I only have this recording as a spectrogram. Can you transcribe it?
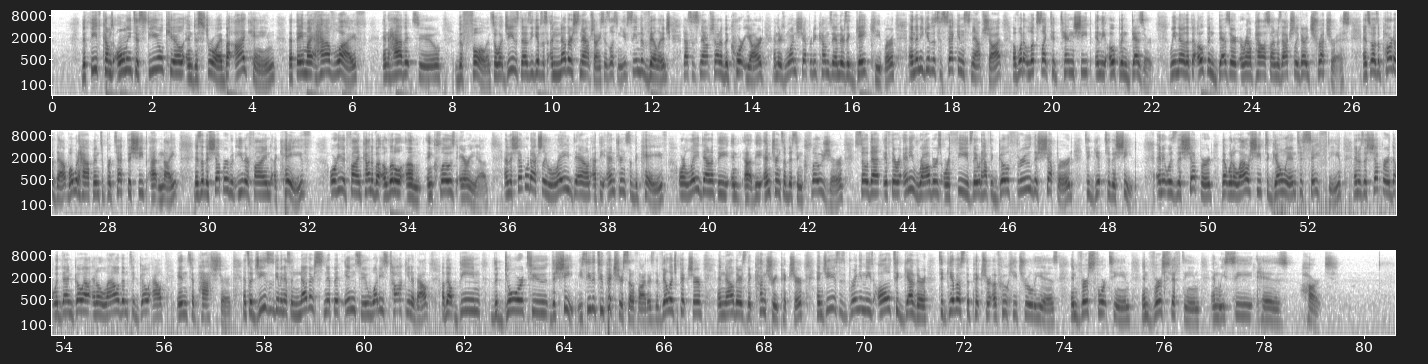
The thief comes only to steal, kill, and destroy, but I came that they might have life and have it to the full. And so, what Jesus does, he gives us another snapshot. He says, Listen, you've seen the village. That's a snapshot of the courtyard. And there's one shepherd who comes in, there's a gatekeeper. And then he gives us a second snapshot of what it looks like to tend sheep in the open desert. We know that the open desert around Palestine was actually very treacherous. And so, as a part of that, what would happen to protect the sheep at night is that the shepherd would either find a cave or he would find kind of a, a little um, enclosed area. And the shepherd actually laid down at the entrance of the cave or laid down at the, in, uh, the entrance of this enclosure so that if there were any robbers or thieves, they would have to go through the shepherd to get to the sheep. And it was the shepherd that would allow sheep to go into safety. And it was the shepherd that would then go out and allow them to go out into pasture. And so Jesus is giving us another snippet into what he's talking about, about being the door to the sheep. You see the two pictures so far there's the village picture, and now there's the country picture. And Jesus is bringing these all together to give us the picture of who he truly is. In verse 14 and verse 15, and we see his heart.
